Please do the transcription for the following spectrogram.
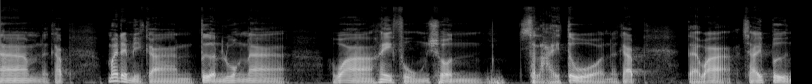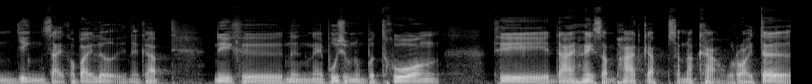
น้ำนะครับ ไม่ได้มีการเตือนล่วงหน้าว่าให้ฝูงชนสลายตัวนะครับ แต่ว่าใช้ปืนยิงใส่เข้าไปเลยนะครับ นี่คือหนึ่งในผู้ชุมนุมประท้วงที่ได้ให้สัมภาษณ์กับสำนักข่าวรอยเตอร์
